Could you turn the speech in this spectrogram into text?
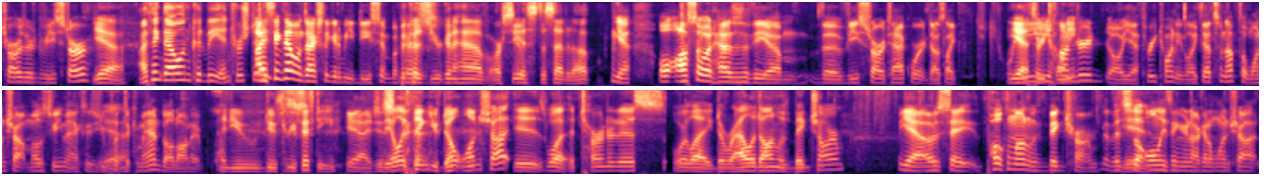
Charizard V Star. Yeah, I think that one could be interesting. I think that one's actually going to be decent because, because you're gonna have Arceus to set it up. yeah. Well, also it has the um the V Star attack where it does like Yeah, 320. 300. Oh yeah, 320. Like that's enough to one shot most V Maxes. You Yeah. put the command belt on it. and you do 350. Yeah, just the only thing you don't one shot is what Eternatus or like Duraludon with Big Charm. Yeah, I would say Pokemon with Big Charm. That's Yeah. the only thing you're not going to one shot.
